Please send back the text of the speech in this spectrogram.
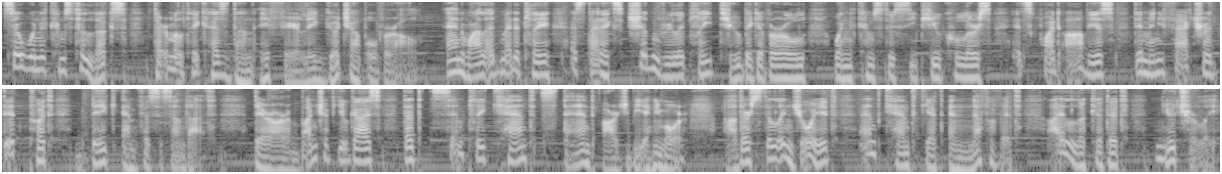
So when it comes to looks, Thermaltake has done a fairly good job overall. And while admittedly, aesthetics shouldn't really play too big of a role when it comes to CPU coolers, it's quite obvious the manufacturer did put big emphasis on that. There are a bunch of you guys that simply can't stand RGB anymore. Others still enjoy it and can't get enough of it. I look at it neutrally.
